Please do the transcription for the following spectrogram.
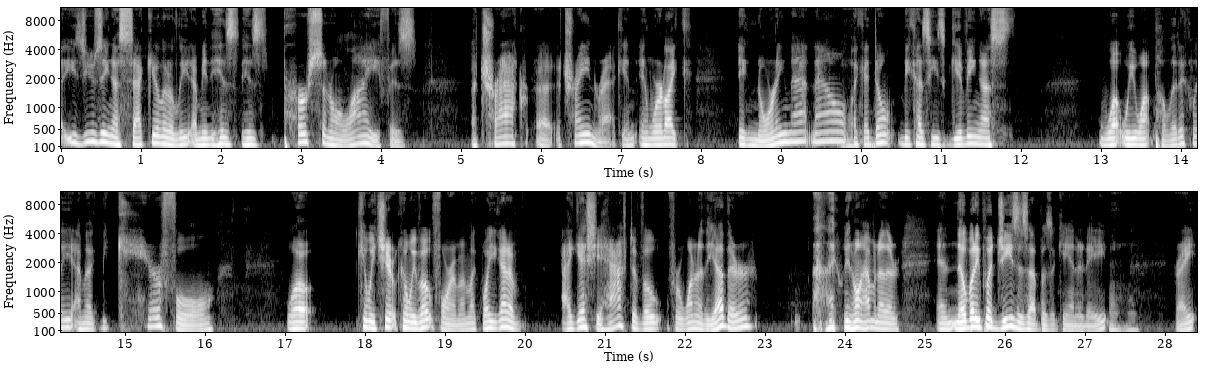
he's using a secular lead. I mean, his his personal life is a track uh, a train wreck and and we're like ignoring that now like i don't because he's giving us what we want politically i'm like be careful well can we cheer can we vote for him? I'm like well you gotta i guess you have to vote for one or the other. We don't have another and nobody put jesus up as a candidate mm-hmm. right?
